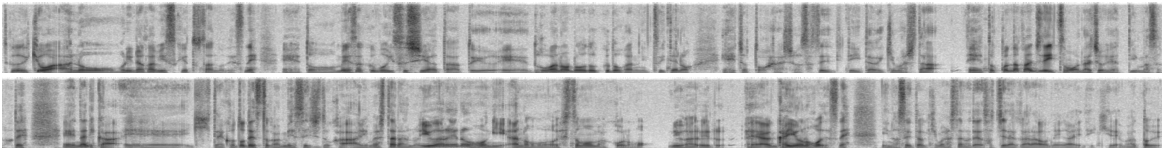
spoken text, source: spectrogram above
ということで、今日は、あの、森永ビスケットさんのですね、えっ、ー、と、名作ボイスシアターという、えー、動画の朗読動画についての、え、ちょっとお話をさせていただきました。えっ、と、こんな感じでいつもラジオやっていますので、え、何か、え、聞きたいことですとかメッセージとかありましたら、あの、URL の方に、あの、質問箱の URL、えー、概要の方ですね、に載せておきましたので、そちらからお願いできればという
